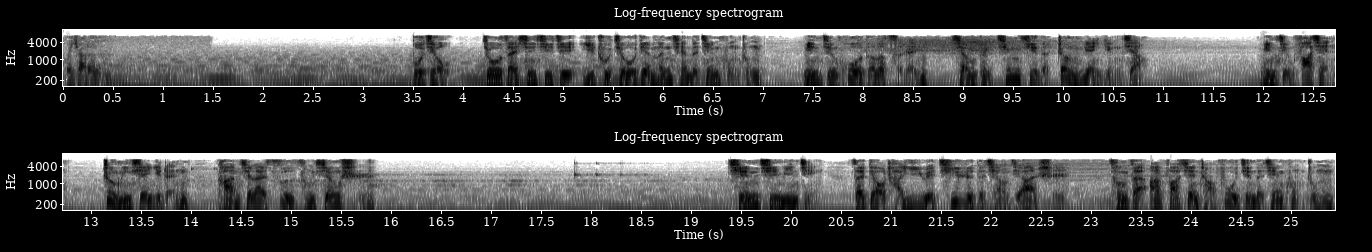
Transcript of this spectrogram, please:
回家的人。不久，就在新西街一处酒店门前的监控中。民警获得了此人相对清晰的正面影像。民警发现，这名嫌疑人看起来似曾相识。前期民警在调查一月七日的抢劫案时，曾在案发现场附近的监控中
